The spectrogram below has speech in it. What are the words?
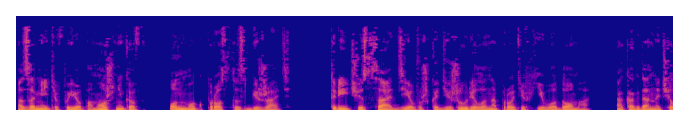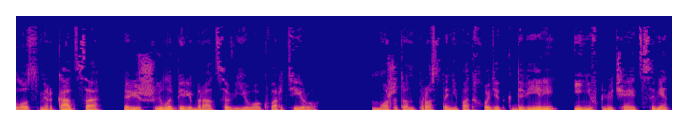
а заметив ее помощников, он мог просто сбежать. Три часа девушка дежурила напротив его дома, а когда начало смеркаться, решила перебраться в его квартиру. Может, он просто не подходит к двери и не включает свет?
